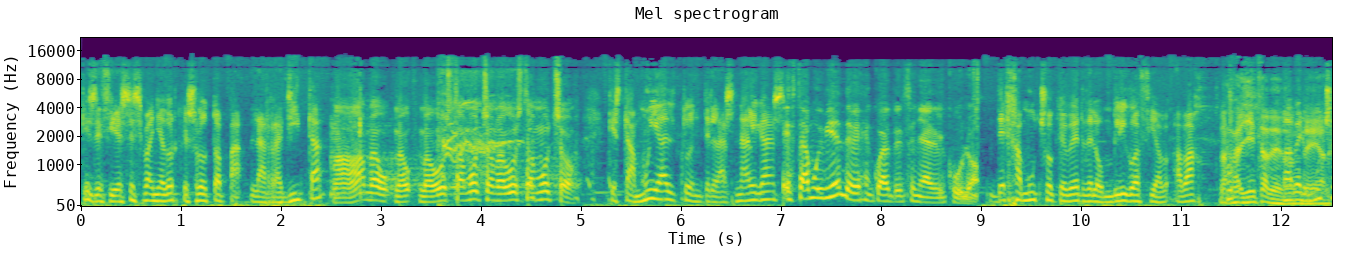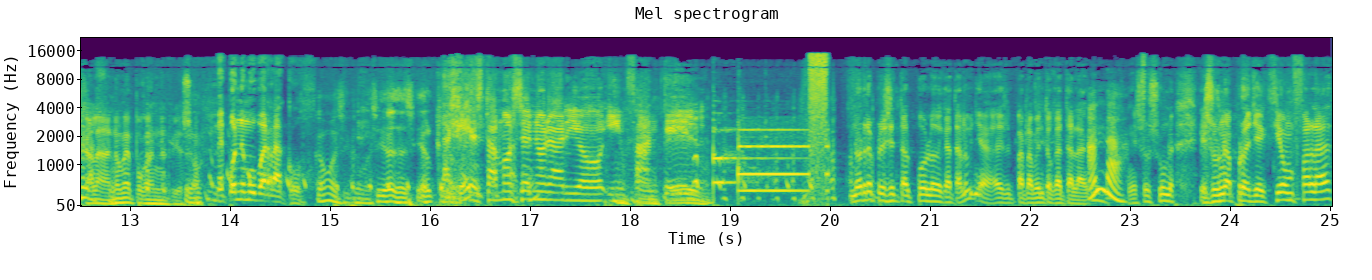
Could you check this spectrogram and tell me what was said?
Que es decir, es ese bañador que solo tapa la rayita, Ah, me, me- me gusta mucho, me gusta mucho. que está muy alto entre las nalgas. Está muy bien de vez en cuando enseñar el culo. Deja mucho que ver del ombligo hacia abajo. La rayita de la- Alcalá, no me pongas nervioso. Me pone muy barraco. ¿Cómo si, cómo si vas Estamos en horario infantil. No representa al pueblo de Cataluña, el Parlamento catalán. Anda. Eso es una, es una proyección falaz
